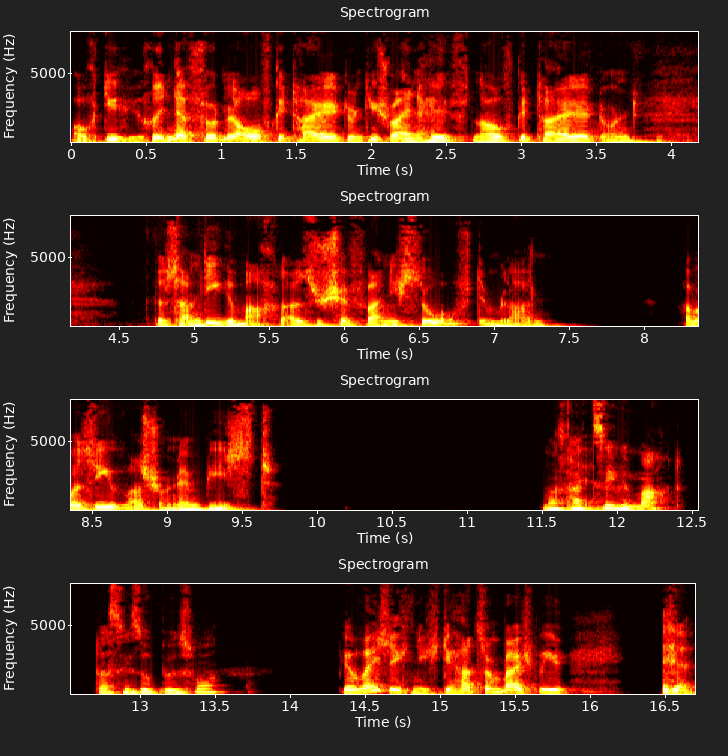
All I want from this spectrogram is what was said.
auch die Rinderviertel aufgeteilt und die Schweinehälften aufgeteilt und das haben die gemacht. Also Chef war nicht so oft im Laden. Aber sie war schon ein Biest. Was hat ja. sie gemacht, dass sie so bös war? Ja, weiß ich nicht. Die hat zum Beispiel, äh,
